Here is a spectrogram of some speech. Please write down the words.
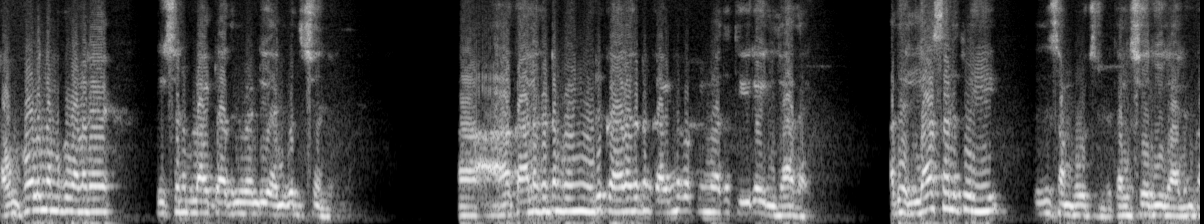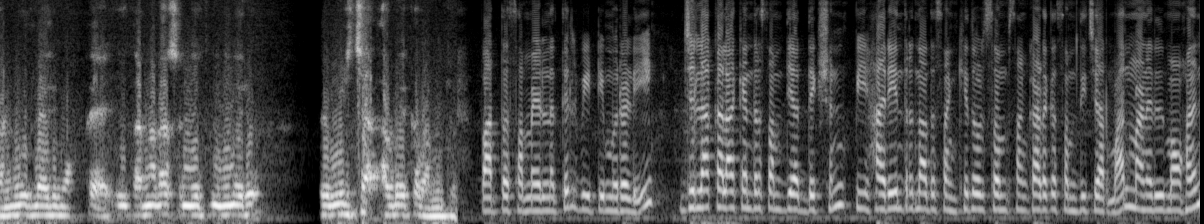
ടൗൺ ഹാൾ നമുക്ക് വളരെ റീസണബിൾ ആയിട്ട് അതിനുവേണ്ടി അനുവദിച്ചു തന്നിരുന്നു. ആ കാലഘട്ടം കഴിഞ്ഞ് ഒരു കാലഘട്ടം കഴിഞ്ഞപ്പോൾ പിന്നെ അത് തീരെ ഇല്ലാതായി. അത് എല്ലാ സ്ഥലത്തും ഈ ഇത് സംഭവിച്ചിട്ടുണ്ട്. തലശ്ശേരിയിലായാലും കണ്ണൂരിലായാലും ഒക്കെ ഈ കർണാടക സംഗീതത്തിന് ഇങ്ങനെ ഒരു വീഴ്ച അവിടെയൊക്കെ വന്നിട്ടുണ്ട്. വാർത്താ സമ്മേളനത്തിൽ വി ടി മുരളി ജില്ലാ കലാകേന്ദ്ര സമിതി അധ്യക്ഷൻ പി ഹരീന്ദ്രനാഥ് സംഗീതോത്സവം സംഘാടക സമിതി ചെയർമാൻ മണൽ മോഹൻ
